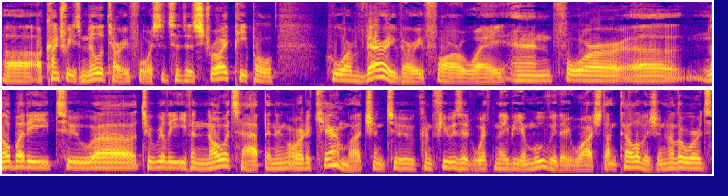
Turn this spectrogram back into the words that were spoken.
uh, a country's military forces to destroy people who are very, very far away, and for uh, nobody to uh, to really even know it's happening or to care much, and to confuse it with maybe a movie they watched on television. In other words,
